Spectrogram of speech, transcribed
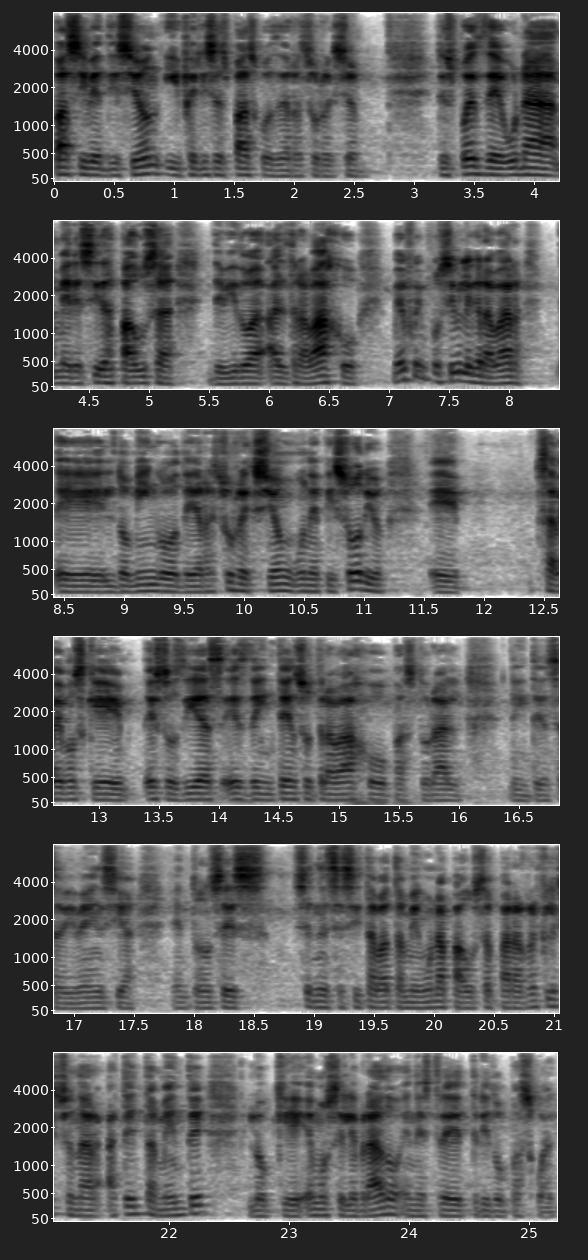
Paz y bendición y felices Pascuas de Resurrección. Después de una merecida pausa debido al trabajo, me fue imposible grabar eh, el domingo de Resurrección un episodio. Eh, sabemos que estos días es de intenso trabajo pastoral, de intensa vivencia, entonces se necesitaba también una pausa para reflexionar atentamente lo que hemos celebrado en este trido pascual.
